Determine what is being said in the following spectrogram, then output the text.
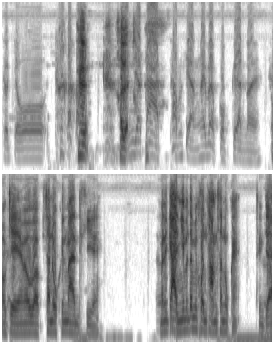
โจโจเขาบจะรรยากาศทำเสียงให้แบบกบเกลื่อนหน่อยโอเคมาแบบสนุกขึ้นมาทีเออบรรยากาศอย่างนี้มันต้องมีคนทำสนุกอะ ถึงจะ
